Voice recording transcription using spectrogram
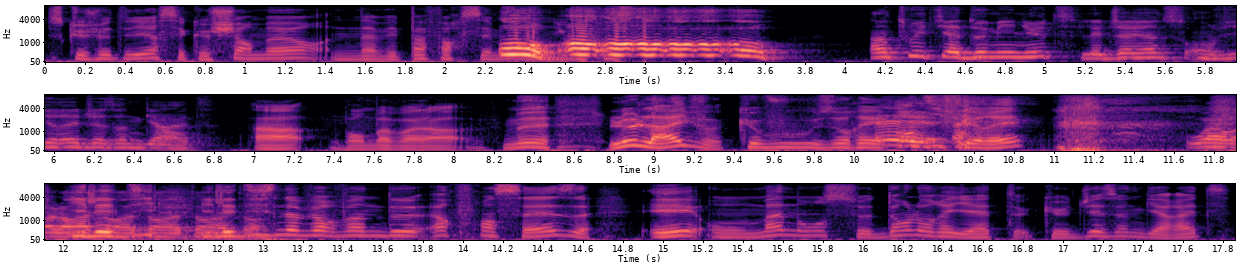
ce que je veux te dire, c'est que Shermer n'avait pas forcément. Oh, oh, oh, oh, oh, oh, oh un tweet il y a deux minutes, les Giants ont viré Jason Garrett. Ah, bon bah voilà. Mais le live que vous aurez hey. en différé. il, est, il est 19h22 heure française et on m'annonce dans l'oreillette que Jason Garrett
